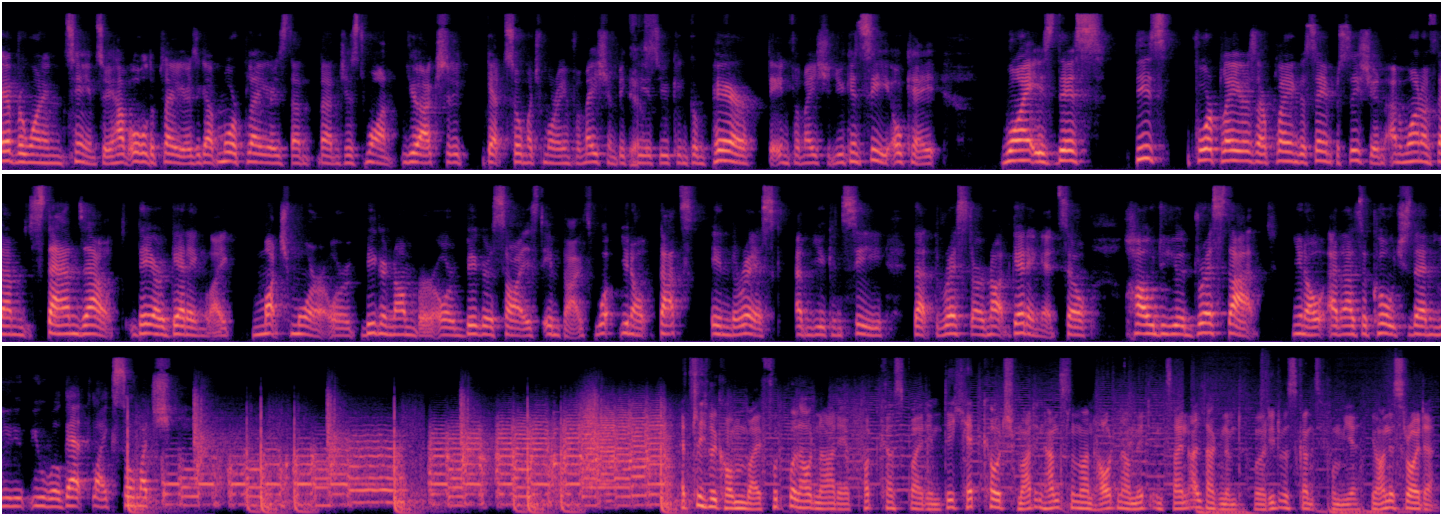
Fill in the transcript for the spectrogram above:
everyone in the team. So you have all the players, you got more players than than just one. You actually get so much more information because yes. you can compare the information. You can see, okay, why is this these four players are playing the same position and one of them stands out. They are getting like much more or bigger number or bigger sized impacts. What you know, that's in the risk. And you can see that the rest are not getting it. So how do you address that? You know and as a coach then you you will get like so much Herzlich willkommen bei Football Hautnah, der Podcast, bei dem dich Head Coach Martin Hanselmann hautnah mit in seinen Alltag nimmt. Moderiert das Ganze von mir, Johannes Reuter.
